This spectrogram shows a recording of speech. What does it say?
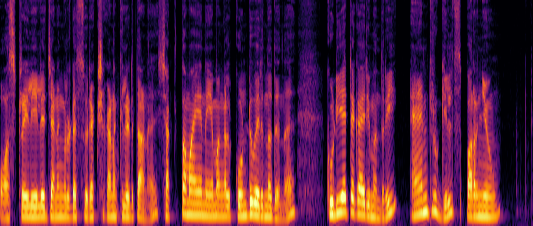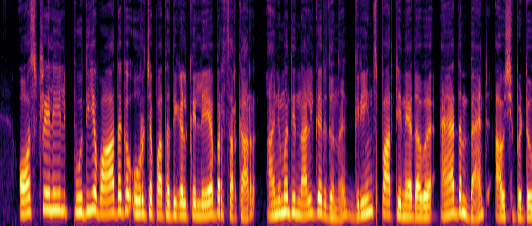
ഓസ്ട്രേലിയയിലെ ജനങ്ങളുടെ സുരക്ഷ കണക്കിലെടുത്താണ് ശക്തമായ നിയമങ്ങൾ കൊണ്ടുവരുന്നതെന്ന് കുടിയേറ്റകാര്യമന്ത്രി ആൻഡ്രു ഗിൽസ് പറഞ്ഞു. ഓസ്ട്രേലിയയിൽ പുതിയ വാതക ഊർജ പദ്ധതികൾക്ക് ലേബർ സർക്കാർ അനുമതി നൽകരുതെന്ന് ഗ്രീൻസ് പാർട്ടി നേതാവ് ആദം ബാൻഡ് ആവശ്യപ്പെട്ടു.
